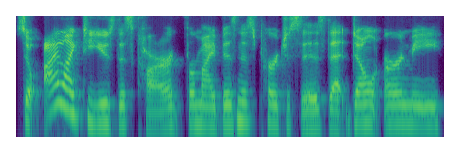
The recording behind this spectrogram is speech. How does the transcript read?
So, I like to use this card for my business purchases that don't earn me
